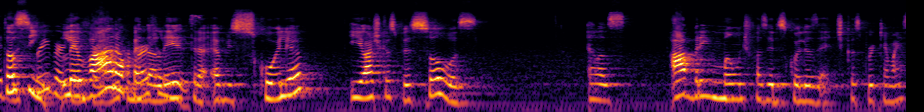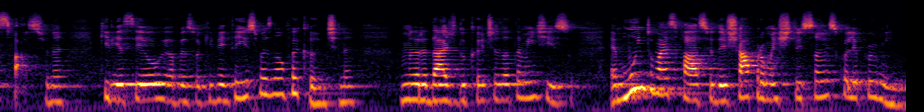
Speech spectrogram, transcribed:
Então, assim, levar ao pé da letra é uma escolha e eu acho que as pessoas elas abrem mão de fazer escolhas éticas porque é mais fácil, né? Queria ser eu a pessoa que inventei isso, mas não foi Kant, né? A minoridade do Kant é exatamente isso. É muito mais fácil deixar para uma instituição escolher por mim.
